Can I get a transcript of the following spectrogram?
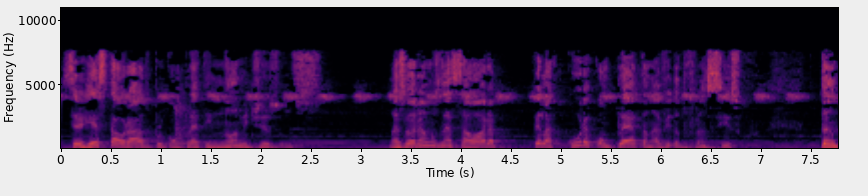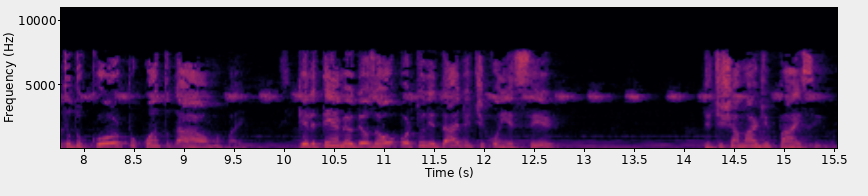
ser restaurado por completo em nome de Jesus. Nós oramos nessa hora pela cura completa na vida do Francisco, tanto do corpo quanto da alma, Pai. Que ele tenha, meu Deus, a oportunidade de te conhecer, de te chamar de Pai, Senhor.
